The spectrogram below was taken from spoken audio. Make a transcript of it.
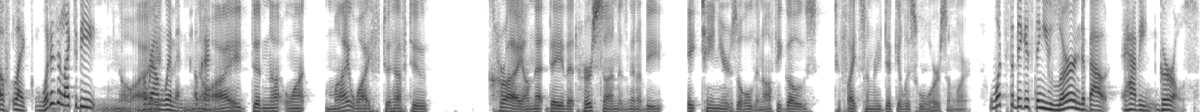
of like, what is it like to be No, around I, women? No, Okay. I did not want my wife to have to cry on that day that her son is going to be 18 years old and off he goes to fight some ridiculous war somewhere. What's the biggest thing you learned about having girls?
